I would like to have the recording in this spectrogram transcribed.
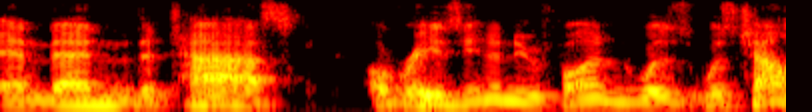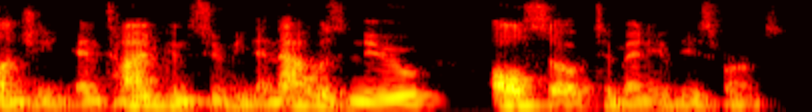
and then the task of raising a new fund was was challenging and time consuming and that was new also to many of these firms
